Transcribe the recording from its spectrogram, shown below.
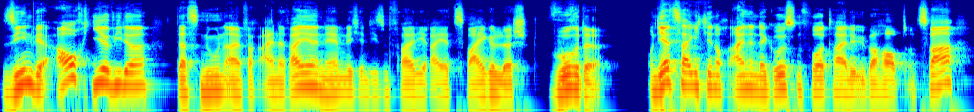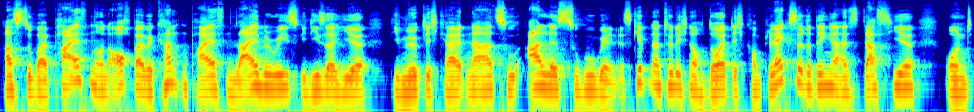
sehen wir auch hier wieder, dass nun einfach eine Reihe, nämlich in diesem Fall die Reihe 2, gelöscht wurde. Und jetzt zeige ich dir noch einen der größten Vorteile überhaupt. Und zwar hast du bei Python und auch bei bekannten Python-Libraries wie dieser hier die Möglichkeit, nahezu alles zu googeln. Es gibt natürlich noch deutlich komplexere Dinge als das hier. Und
